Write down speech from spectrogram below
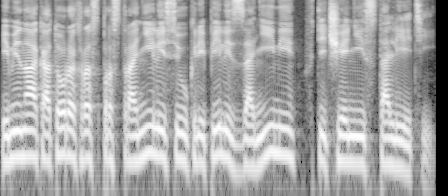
имена которых распространились и укрепились за ними в течение столетий.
